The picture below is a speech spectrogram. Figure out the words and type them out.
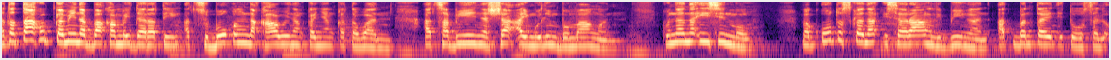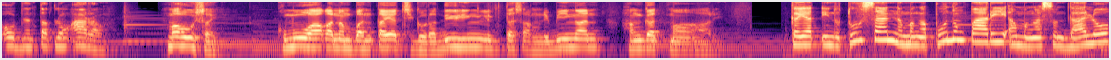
Natatakot kami na baka may darating at subukang nakawin ang kanyang katawan at sabihin na siya ay muling bumangon. Kung nanaisin mo, mag-utos ka na isara ang libingan at bantayan ito sa loob ng tatlong araw. Mahusay. Kumuha ka ng bantay at siguradihing ligtas ang libingan hanggat maaari. Kaya't inutusan ng mga punong pari ang mga sundalo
